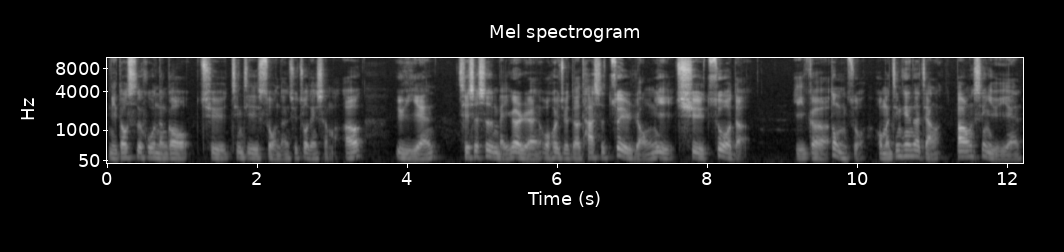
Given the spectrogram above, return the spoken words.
你都似乎能够去尽自己所能去做点什么。而语言其实是每个人，我会觉得它是最容易去做的一个动作。我们今天在讲包容性语言，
